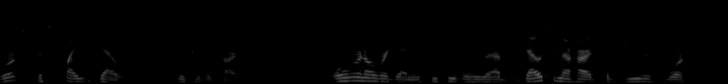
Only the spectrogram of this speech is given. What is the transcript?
works despite doubts in people's hearts. Over and over again, you see people who have doubts in their hearts, but Jesus works.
